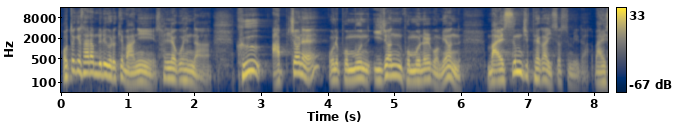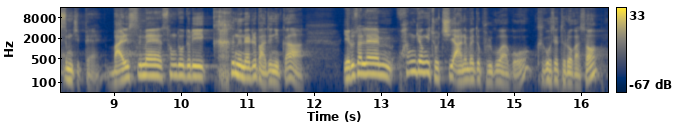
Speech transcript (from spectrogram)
어떻게 사람들이 그렇게 많이 살려고 했나? 그 앞전에 오늘 본문 이전 본문을 보면 말씀 집회가 있었습니다. 말씀 집회. 말씀의 성도들이 큰 은혜를 받으니까 예루살렘 환경이 좋지 않음에도 불구하고 그곳에 들어가서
